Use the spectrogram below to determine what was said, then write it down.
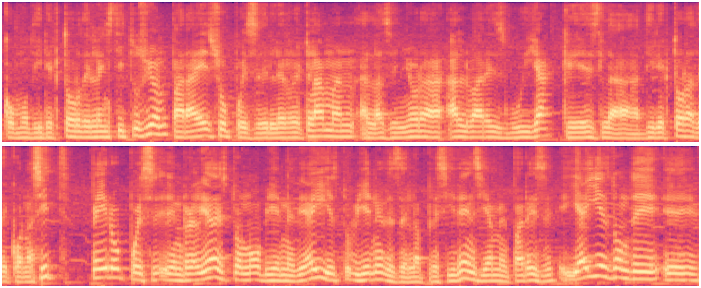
como director de la institución. Para eso, pues le reclaman a la señora Álvarez Builla, que es la directora de CONACIT, pero pues en realidad esto no viene de ahí, esto viene desde la presidencia, me parece. Y ahí es donde eh,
